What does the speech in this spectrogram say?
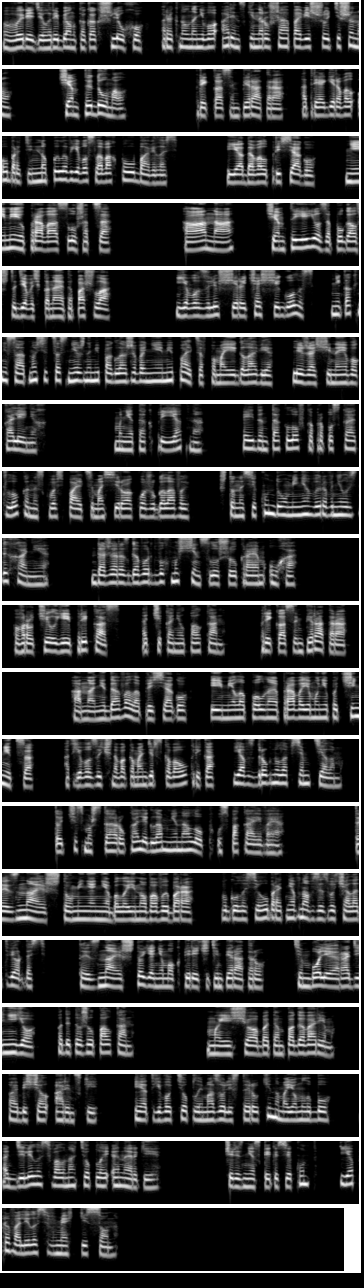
«Вырядил ребенка как шлюху», — рыкнул на него Аринский, нарушая повисшую тишину. «Чем ты думал?» «Приказ императора», — отреагировал оборотень, но пыло в его словах поубавилось. «Я давал присягу. Не имею права ослушаться». «А она? Чем ты ее запугал, что девочка на это пошла?» Его злющий рычащий голос никак не соотносится с нежными поглаживаниями пальцев по моей голове, лежащей на его коленях. Мне так приятно. Эйден так ловко пропускает локоны сквозь пальцы, массируя кожу головы, что на секунду у меня выровнялось дыхание. Даже разговор двух мужчин слушаю краем уха. «Вручил ей приказ», — отчеканил полкан. «Приказ императора». Она не давала присягу и имела полное право ему не подчиниться. От его зычного командирского окрика я вздрогнула всем телом. Тотчас мужская рука легла мне на лоб, успокаивая. «Ты знаешь, что у меня не было иного выбора», в голосе оборотня вновь зазвучала твердость. «Ты знаешь, что я не мог перечить императору, тем более ради нее, подытожил полкан. «Мы еще об этом поговорим», — пообещал Аринский, и от его теплой мозолистой руки на моем лбу отделилась волна теплой энергии. Через несколько секунд я провалилась в мягкий сон.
